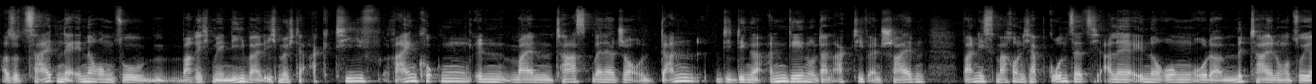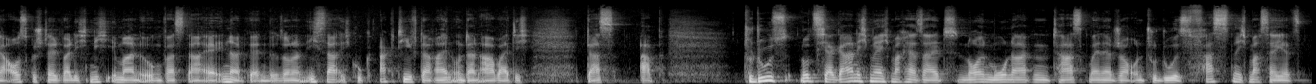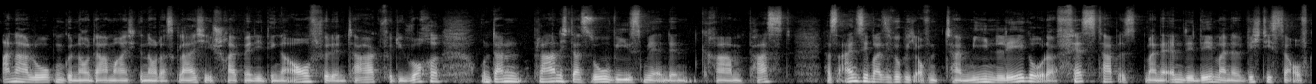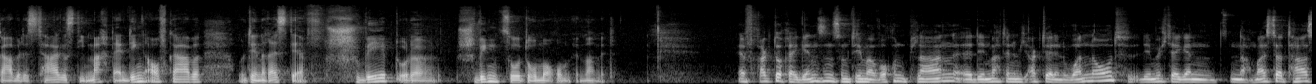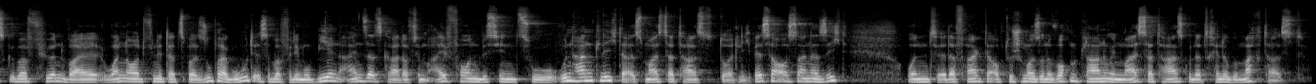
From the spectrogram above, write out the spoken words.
Also Zeiten, Erinnerungen, so mache ich mir nie, weil ich möchte aktiv reingucken in meinen Taskmanager und dann die Dinge angehen und dann aktiv entscheiden, wann ich es mache. Und ich habe grundsätzlich alle Erinnerungen oder Mitteilungen und so ja ausgestellt, weil ich nicht immer an irgendwas da erinnert werden will, sondern ich sage, ich gucke aktiv da rein und dann arbeite ich das ab. To-Dos nutze ich ja gar nicht mehr. Ich mache ja seit neun Monaten Task Manager und To-Do ist Fasten. Ich mache es ja jetzt analog und genau da mache ich genau das Gleiche. Ich schreibe mir die Dinge auf für den Tag, für die Woche und dann plane ich das so, wie es mir in den Kram passt. Das Einzige, was ich wirklich auf einen Termin lege oder fest habe, ist meine MDD, meine wichtigste Aufgabe des Tages, die Macht ein Ding Aufgabe und den Rest, der schwebt oder schwingt so drumherum immer mit. Er fragt doch ergänzend zum Thema Wochenplan. Äh, den macht er nämlich aktuell in OneNote. Den möchte er gerne nach Meistertask überführen, weil OneNote findet er zwar super gut, ist aber für den mobilen Einsatz, gerade auf dem iPhone, ein bisschen zu unhandlich. Da ist Meistertask deutlich besser aus seiner Sicht. Und äh, da fragt er, ob du schon mal so eine Wochenplanung in Meistertask oder Trello gemacht hast.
